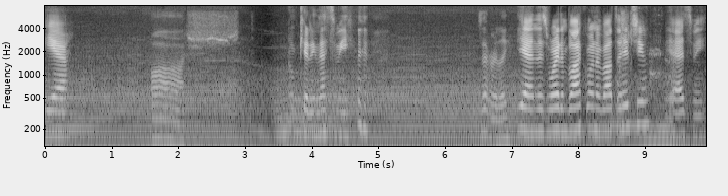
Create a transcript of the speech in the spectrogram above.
Yeah. Oh, sh. I'm kidding. That's me. Is that really? yeah, and this white and black one about to hit you? Yeah, it's me.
